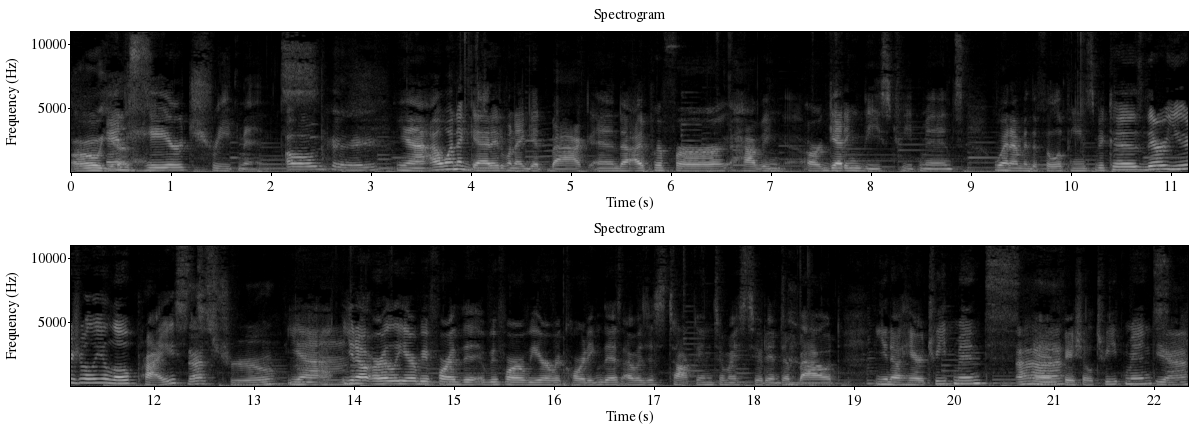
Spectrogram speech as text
Oh, yes. and hair treatments. Okay. Yeah, I want to get it when I get back, and uh, I prefer having or getting these treatments when I'm in the Philippines because they're usually a low priced. That's true. yeah, you know, earlier before the before we were recording this, I was just talking to my student about you know hair treatments Uh-huh. and facial treatments. Yeah.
